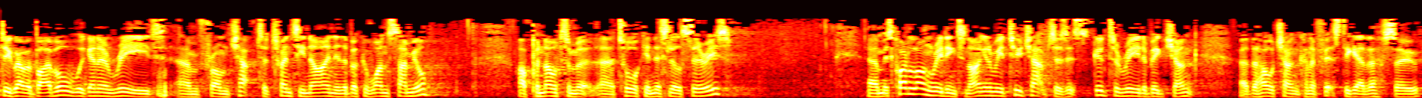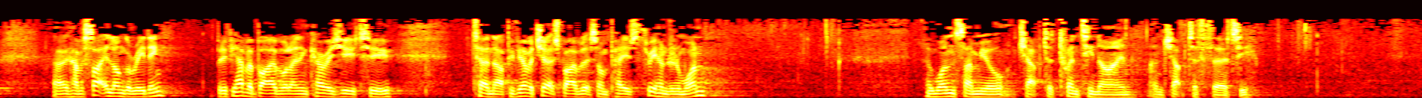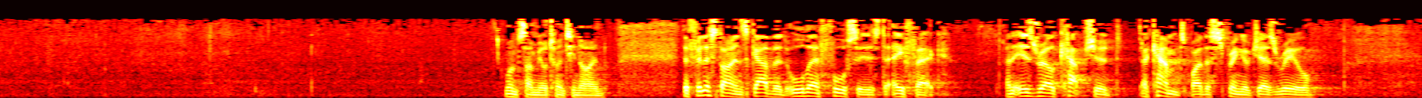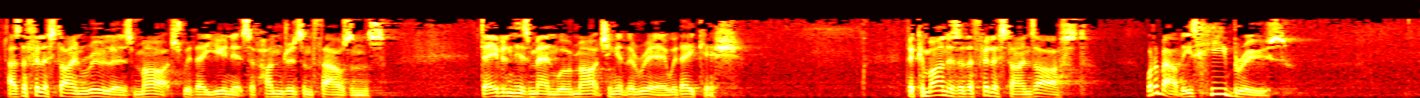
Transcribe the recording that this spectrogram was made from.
Do grab a Bible. We're going to read um, from chapter 29 in the book of 1 Samuel, our penultimate uh, talk in this little series. Um, it's quite a long reading tonight. I'm going to read two chapters. It's good to read a big chunk. Uh, the whole chunk kind of fits together, so uh, have a slightly longer reading. But if you have a Bible, I'd encourage you to turn up. If you have a church Bible, it's on page 301. 1 uh, Samuel chapter 29 and chapter 30. 1 Samuel 29. The Philistines gathered all their forces to Aphek, and Israel captured, a camped by the spring of Jezreel. As the Philistine rulers marched with their units of hundreds and thousands, David and his men were marching at the rear with Achish. The commanders of the Philistines asked, what about these Hebrews?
